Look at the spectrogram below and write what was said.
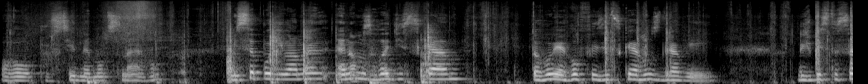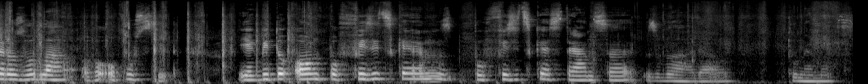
ho pustit nemocného. My se podíváme jenom z hlediska toho jeho fyzického zdraví. Když byste se rozhodla ho opustit, jak by to on po, fyzickém, po fyzické stránce zvládal tu nemoc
